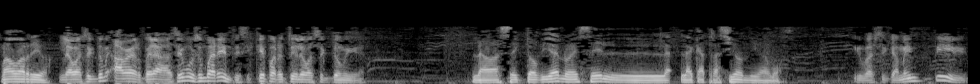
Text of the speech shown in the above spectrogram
Vamos arriba. la vasectomía... A ver, espera, hacemos un paréntesis. ¿Qué es para usted la vasectomía? La vasectomía no es el, la, la castración, digamos. Y básicamente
